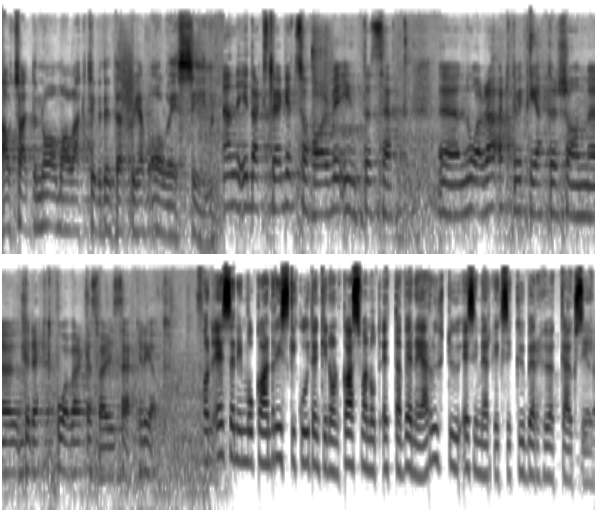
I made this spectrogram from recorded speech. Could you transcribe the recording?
outside the normal activity that we have always seen. Men i dagsläget så har vi inte sett eh, några aktiviteter som eh, direkt påverkar Sveriges säkerhet. Von Essenin mukaan riski kuitenkin on kasvanut, että Venäjä ryhtyy esimerkiksi kyberhyökkäyksiin.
